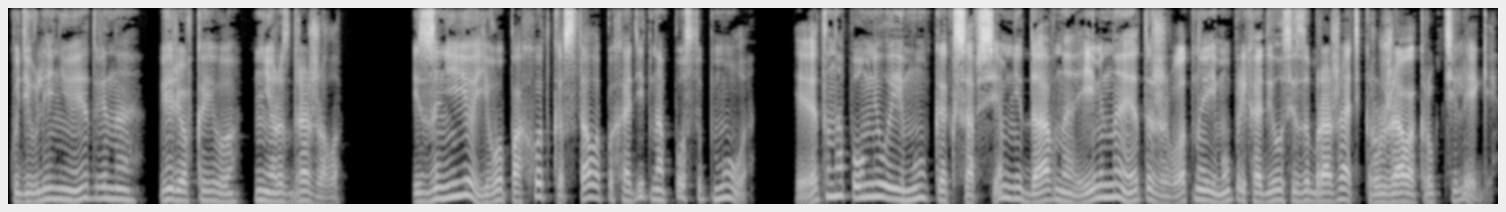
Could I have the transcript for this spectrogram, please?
К удивлению Эдвина, веревка его не раздражала. Из-за нее его походка стала походить на поступь мула, и это напомнило ему, как совсем недавно именно это животное ему приходилось изображать, кружа вокруг телеги.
